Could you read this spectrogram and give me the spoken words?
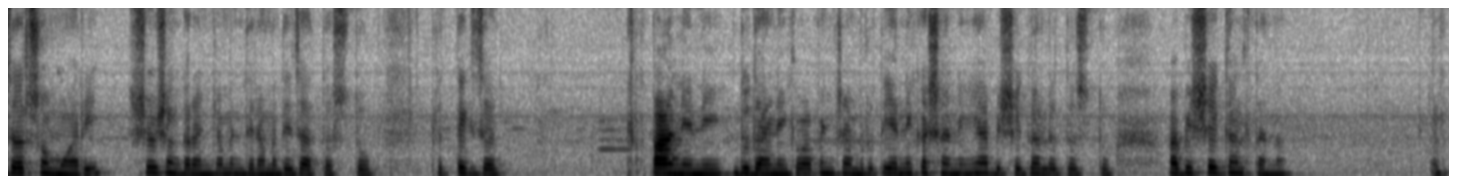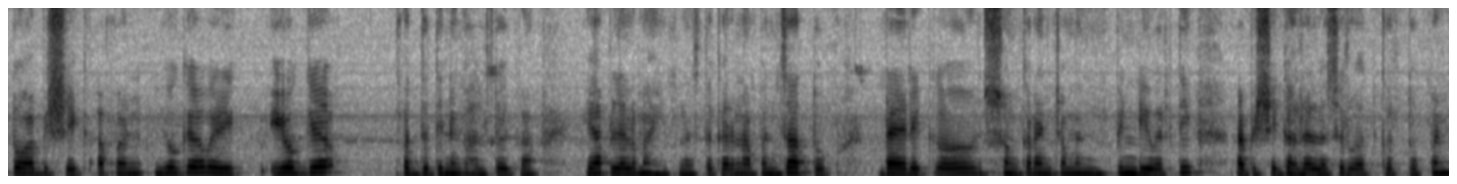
जर सोमवारी शिवशंकरांच्या मंदिरामध्ये जात असतो. प्रत्येकजण पाण्याने दुधाने किंवा पंचामृत याने कशानेही अभिषेक घालत असतो. अभिषेक घालताना तो अभिषेक आपण योग्य वेळी योग्य पद्धतीने घालतो आहे का हे आपल्याला माहीत नसतं. कारण आपण जातो डायरेक्ट शंकरांच्या मन पिंडीवरती अभिषेक घालायला सुरुवात करतो. पण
